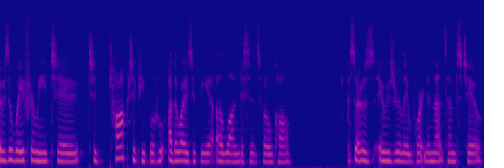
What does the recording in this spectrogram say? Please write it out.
it was a way for me to to talk to people who otherwise would be a long distance phone call. So it was it was really important in that sense too.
